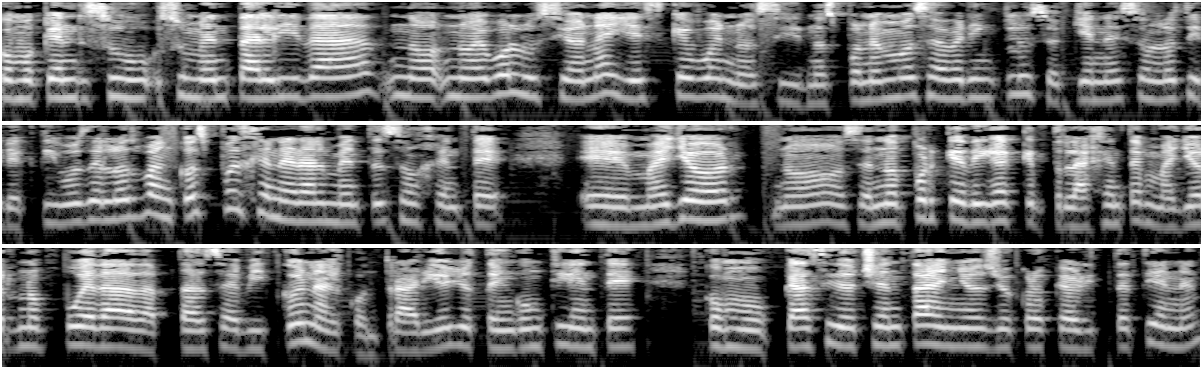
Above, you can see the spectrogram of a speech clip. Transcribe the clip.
como que en su, su mentalidad no, no evoluciona y es que bueno, si nos ponemos a ver incluso quiénes son los directivos de los bancos, pues generalmente son gente eh, mayor, ¿no? O sea, no porque diga que la gente mayor no pueda adaptarse a Bitcoin, al contrario, yo tengo un cliente como casi de 80 años, yo creo que ahorita tiene,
